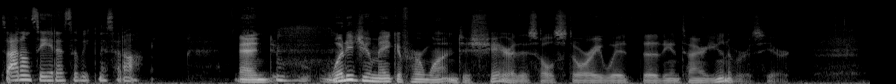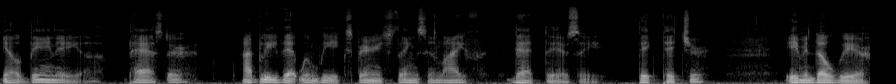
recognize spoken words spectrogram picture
So I don't see it as a weakness at all. And Mm-hmm. what did you make of her wanting to share this whole story with uh, the entire universe here? You know, being a uh, pastor, I believe that when we experience things in life, that there's a big picture. Even though we're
